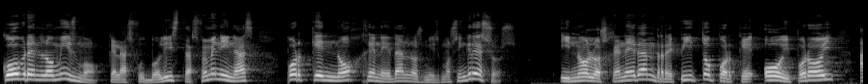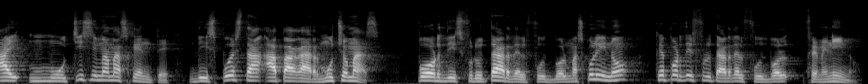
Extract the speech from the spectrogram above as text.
cobren lo mismo que las futbolistas femeninas porque no generan los mismos ingresos. Y no los generan, repito, porque hoy por hoy hay muchísima más gente dispuesta a pagar mucho más por disfrutar del fútbol masculino que por disfrutar del fútbol femenino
